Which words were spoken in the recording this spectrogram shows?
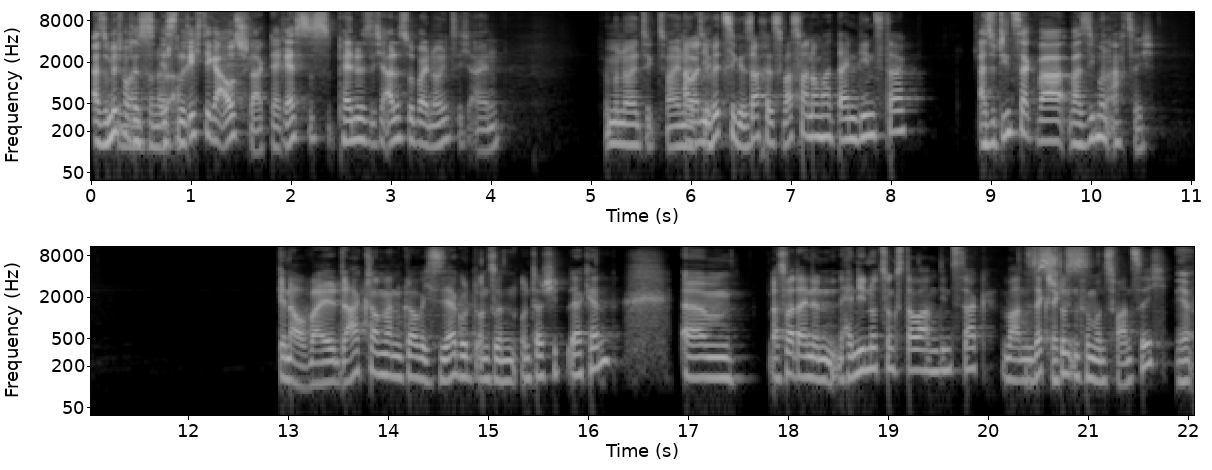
Also Mittwoch ist, 908. ist ein richtiger Ausschlag. Der Rest ist, pendelt sich alles so bei 90 ein. 95, 92. Aber die witzige Sache ist, was war nochmal dein Dienstag? also Dienstag war, war 87. Genau, weil da kann man, glaube ich, sehr gut unseren Unterschied erkennen. Ähm, was war deine Handynutzungsdauer am Dienstag? Waren 6 Sechs. Stunden 25. Ja.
